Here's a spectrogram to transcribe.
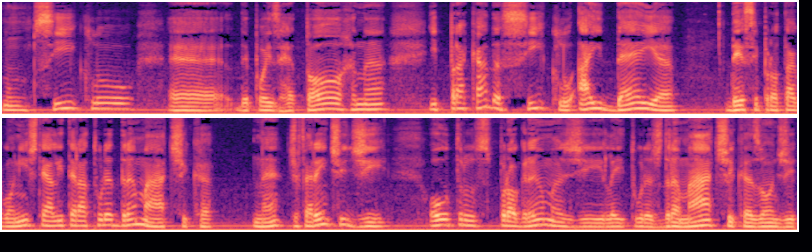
num ciclo, é, depois retorna. E para cada ciclo, a ideia desse protagonista é a literatura dramática. Né? Diferente de outros programas de leituras dramáticas, onde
